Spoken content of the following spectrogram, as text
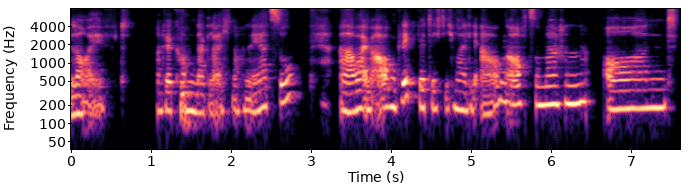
läuft. Und wir kommen da gleich noch näher zu. Aber im Augenblick bitte ich dich mal, die Augen aufzumachen und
